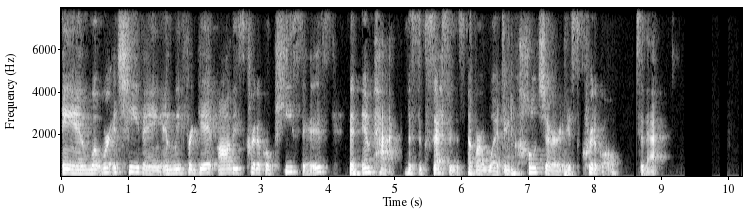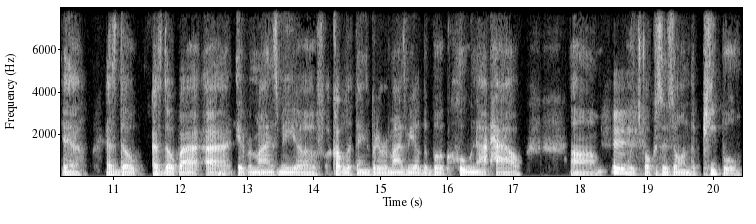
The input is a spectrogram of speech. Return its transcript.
and what we're achieving and we forget all these critical pieces that impact the successes of our what and culture is critical to that yeah that's dope that's dope I, I it reminds me of a couple of things but it reminds me of the book who not how um, mm. which focuses on the people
